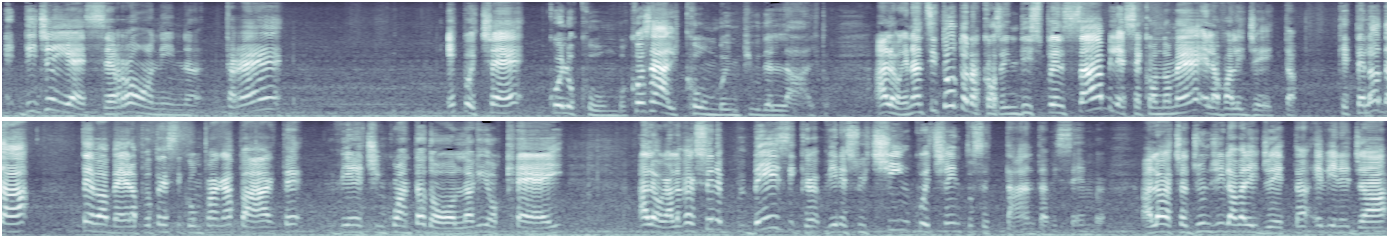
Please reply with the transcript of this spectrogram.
DJS Ronin 3 e poi c'è quello combo. Cos'ha il combo in più dell'altro? Allora, innanzitutto una cosa indispensabile secondo me è la valigetta che te lo dà, te vabbè la potresti comprare a parte, viene 50 dollari, ok. Allora, la versione basic viene sui 570 mi sembra. Allora ci aggiungi la valigetta e viene già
